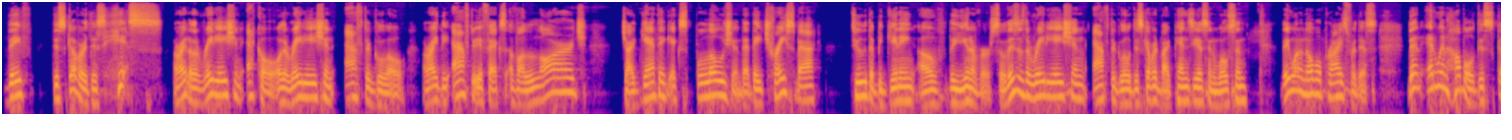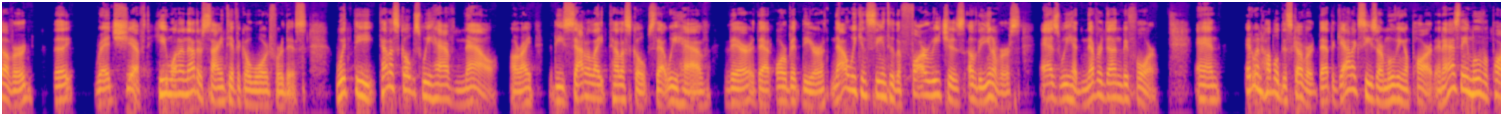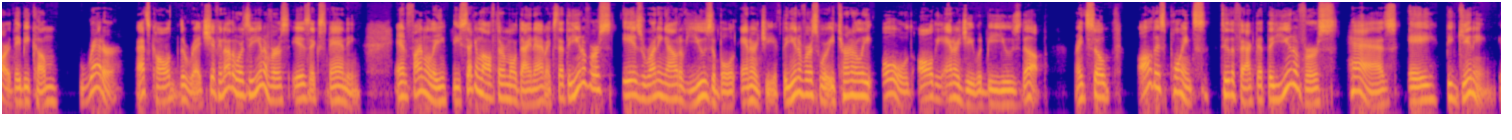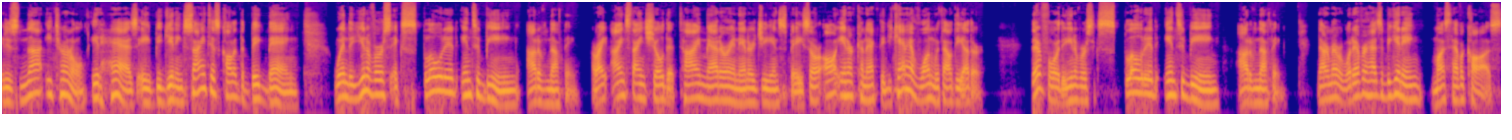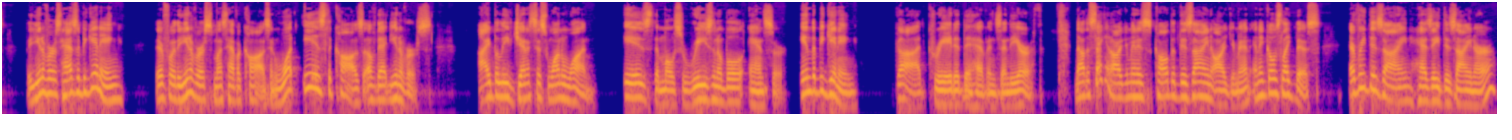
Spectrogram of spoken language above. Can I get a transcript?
they've discovered this hiss, all right, or the radiation echo or the radiation afterglow, all right, the after effects of a large, gigantic explosion that they trace back to the beginning of the universe. So this is the radiation afterglow discovered by Penzias and Wilson. They won a Nobel Prize for this. Then Edwin Hubble discovered the red shift. He won another scientific award for this. With the telescopes we have now, all right, these satellite telescopes that we have there that orbit the Earth. Now we can see into the far reaches of the universe as we had never done before. And Edwin Hubble discovered that the galaxies are moving apart, and as they move apart, they become redder. That's called the red shift. In other words, the universe is expanding. And finally, the second law of thermodynamics that the universe is running out of usable energy. If the universe were eternally old, all the energy would be used up. Right? So all this points to the fact that the universe has a beginning. It is not eternal, it has a beginning. Scientists call it the Big Bang when the universe exploded into being out of nothing. All right, Einstein showed that time, matter, and energy and space are all interconnected. You can't have one without the other. Therefore, the universe exploded into being out of nothing. Now remember, whatever has a beginning must have a cause. The universe has a beginning, therefore, the universe must have a cause. And what is the cause of that universe? I believe Genesis 1 1 is the most reasonable answer. In the beginning, God created the heavens and the earth. Now, the second argument is called the design argument, and it goes like this Every design has a designer.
